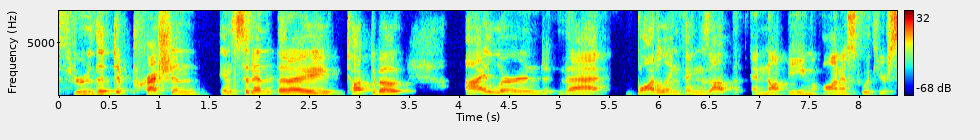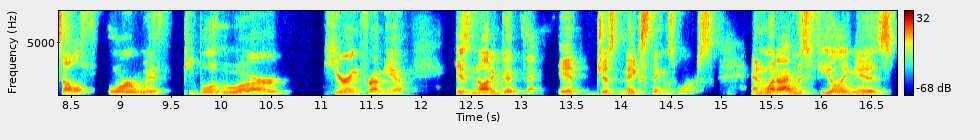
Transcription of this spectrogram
Through the depression incident that I talked about, I learned that bottling things up and not being honest with yourself or with people who are hearing from you is not a good thing. It just makes things worse. And what I was feeling is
